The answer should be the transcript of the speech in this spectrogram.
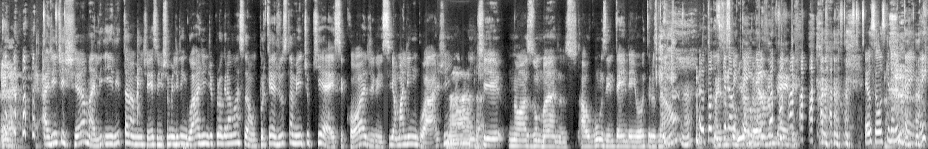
É. A gente chama, e literalmente é isso, a gente chama de linguagem de programação, porque é justamente o que é. Esse código em si é uma linguagem ah, tá. em que nós humanos, alguns entendem, outros não, né? Eu todos Mas que não entendem. entendem. eu sou os que não entendem.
